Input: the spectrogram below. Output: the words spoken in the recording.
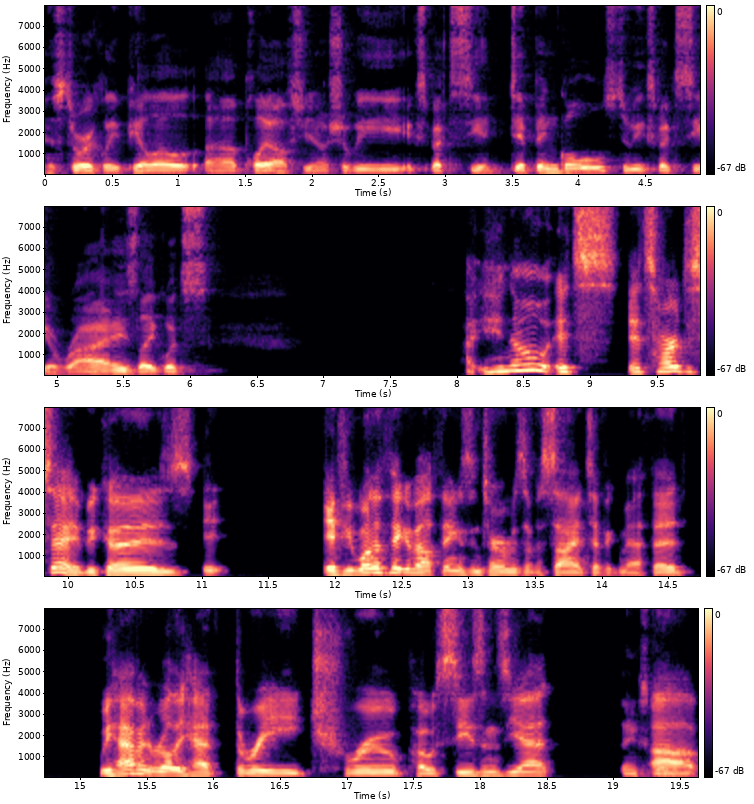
historically, PLL uh, playoffs, you know, should we expect to see a dip in goals? Do we expect to see a rise? Like, what's You know, it's it's hard to say because it, if you want to think about things in terms of a scientific method, we haven't really had three true postseasons yet. thanks? Uh,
